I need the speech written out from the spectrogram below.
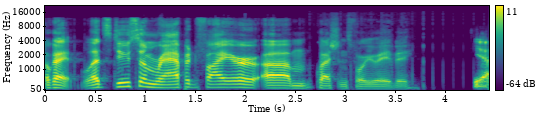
Okay, let's do some rapid fire um, questions for you, AV. Yeah.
